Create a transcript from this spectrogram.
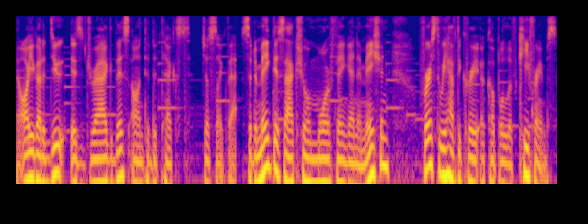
Now all you gotta do is drag this onto the text just like that. So to make this actual morphing animation, First, we have to create a couple of keyframes.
